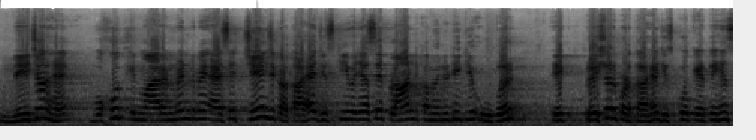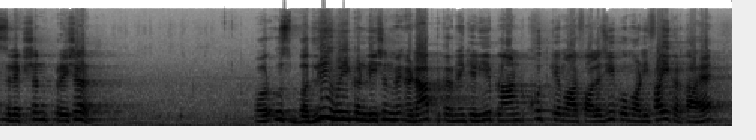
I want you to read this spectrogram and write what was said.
नेचर है, वो खुद इन्वायरमेंट में ऐसे चेंज करता है, जिसकी वजह से प्लांट कम्युनिटी के ऊपर एक प्रेशर पड़ता है, जिसको कहते हैं सिलेक्शन प्रेशर और उस बदली हुई कंडीशन में अडाप्ट करने के लिए प्लांट खुद के मॉर्फोलॉजी को मॉडिफाई करता है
